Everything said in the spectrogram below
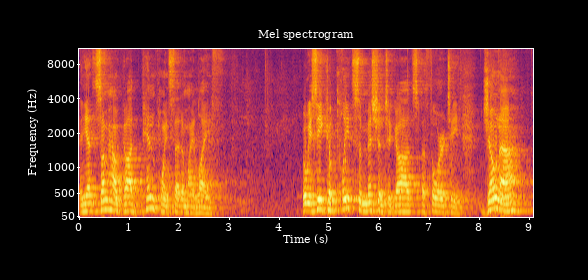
And yet, somehow, God pinpoints that in my life. But we see complete submission to God's authority. Jonah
